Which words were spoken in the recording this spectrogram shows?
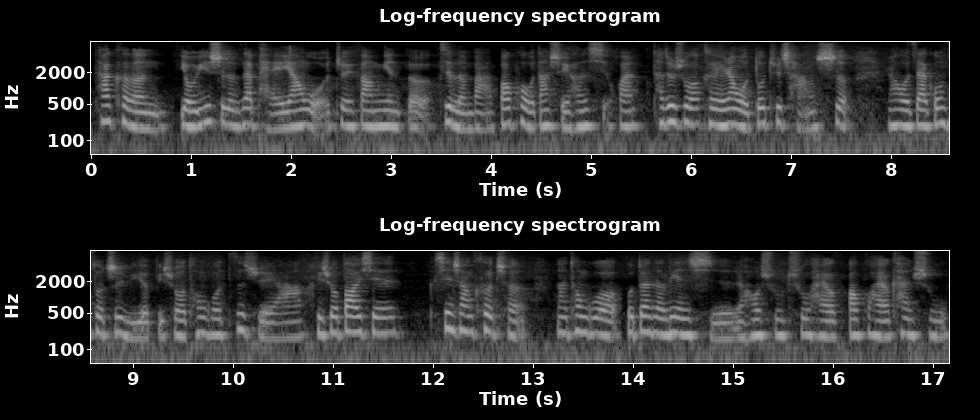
他可能有意识的在培养我这方面的技能吧，包括我当时也很喜欢，他就说可以让我多去尝试。然后我在工作之余，比如说通过自学呀，比如说报一些线上课程，那通过不断的练习，然后输出，还有包括还要看书。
